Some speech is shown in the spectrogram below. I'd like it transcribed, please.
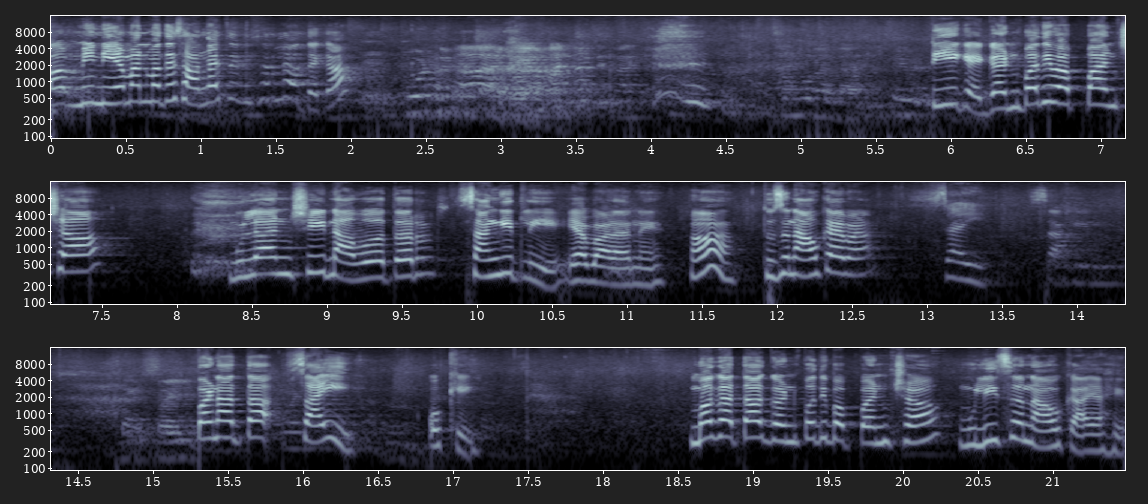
हा, मी नियमांमध्ये सांगायचं विसरले होते का? ठीक आहे. गणपती बाप्पांच्या मुलांची नावं तर सांगितली या बाळाने. हां? तुझं नाव काय बाळा? साई. पण आता साई. ओके. मग आता गणपती बाप्पांच्या मुलीचं नाव काय आहे?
